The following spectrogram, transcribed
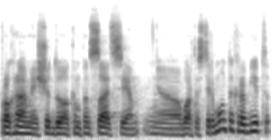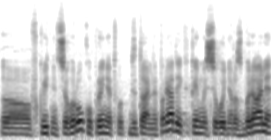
програмі щодо компенсації е, вартості ремонтних робіт е, в квітні цього року прийнят детальний порядок, який ми сьогодні розбирали,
